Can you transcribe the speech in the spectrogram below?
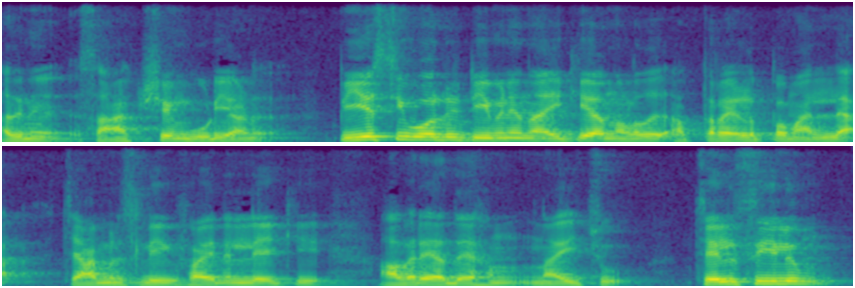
അതിന് സാക്ഷ്യം കൂടിയാണ്. പി എസ് സി പോലൊരു ടീമിനെ നയിക്കുക എന്നുള്ളത് അത്ര എളുപ്പമല്ല. ചാമ്പ്യൻസ് ലീഗ് ഫൈനലിലേക്ക് അവരെ അദ്ദേഹം നയിച്ചു. ചെൽസിയിലും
